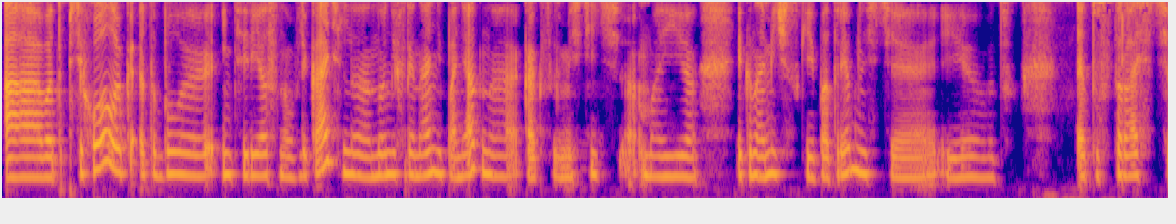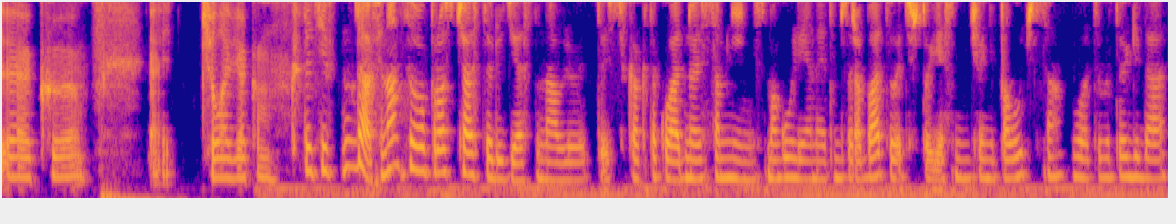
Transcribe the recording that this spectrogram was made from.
А вот психолог, это было интересно, увлекательно, но ни хрена непонятно, как совместить мои экономические потребности и вот эту страсть э, к э, человеком. Кстати, ну да, финансовый вопрос часто людей останавливает. То есть как такое одно из сомнений, смогу ли я на этом зарабатывать, что если ничего не получится. Вот, и в итоге, да,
